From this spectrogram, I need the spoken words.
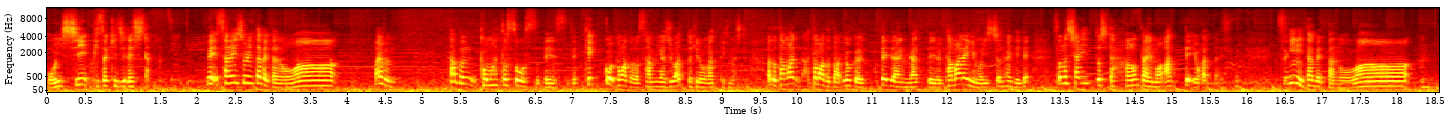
美味しいピザ生地でした。で最初に食べたのは多分多分トマトソースベースで結構トマトの酸味がじゅわっと広がってきました。あとた、ま、トマトとよくペタになっている玉ねぎも一緒に入っていてそのシャリッとした歯応えもあってよかったですね。次に食べたのは、うん、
